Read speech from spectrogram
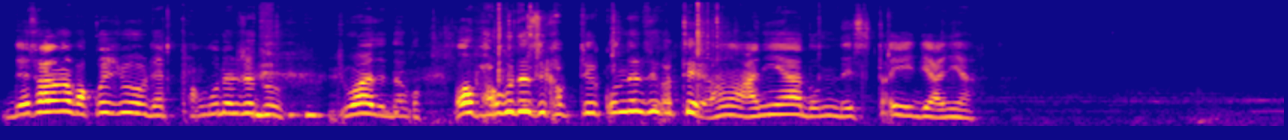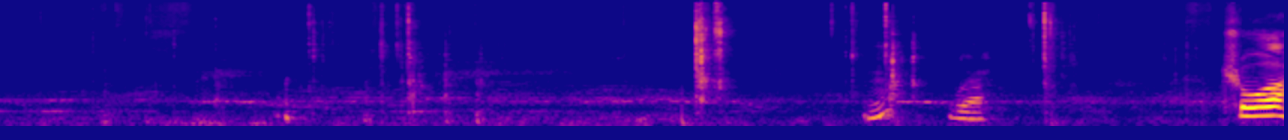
내 사랑을 받고 싶으면 내 방구 냄새도 좋아야 된다고. 어 방구 냄새 갑자기 꽃 냄새 같아. 어, 아니야. 너는 내 스타일이 아니야. 뭐야? 좋아.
